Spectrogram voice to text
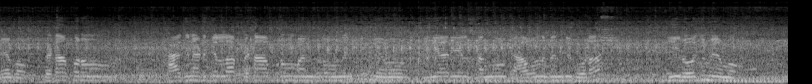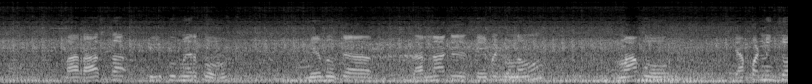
మేము పిఠాపురం కాకినాడ జిల్లా పిఠాపురం మండలం నుంచి మేము బీఆర్ఎల్ సంఘం కావాల మంది కూడా ఈరోజు మేము మా రాష్ట్ర పిలుపు మేరకు మేము ఒక ధర్నాకి చేపట్టి ఉన్నాము. మాకు ఎప్పటి నుంచో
